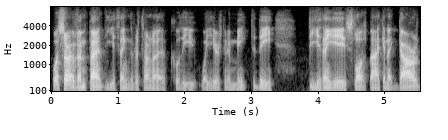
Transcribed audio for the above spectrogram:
what sort of impact do you think the return of Cody Whitehair is going to make today? Do you think he slots back in at guard?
